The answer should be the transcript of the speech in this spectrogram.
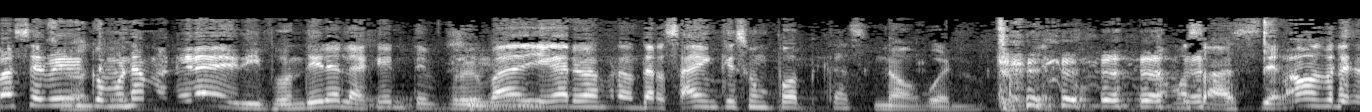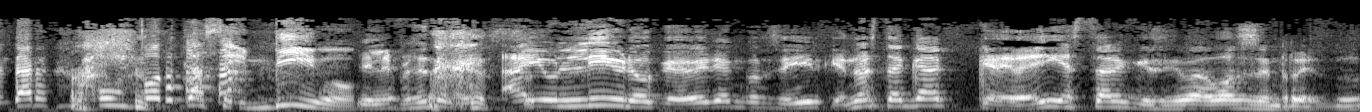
va a servir Sí, como una manera de difundir a la gente, porque Sí. va a llegar y va a preguntar, ¿saben qué es un podcast? No, bueno. Vamos a, vamos a presentar un podcast en vivo. Y les presento que hay un libro que deberían conseguir que no está acá, que debería estar, que se llama Voces en Red. ¿no?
